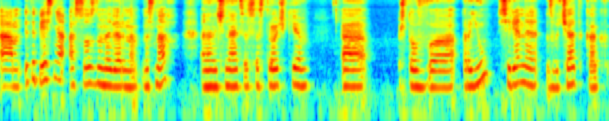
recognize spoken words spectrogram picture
А, эта песня создана, наверное, на снах. Она начинается со строчки, а, что в раю сирены звучат как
